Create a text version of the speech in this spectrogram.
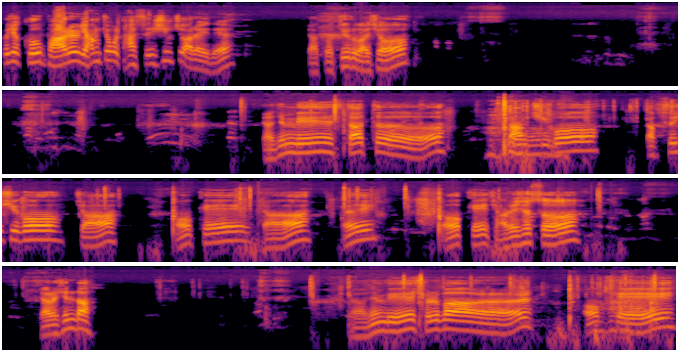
그지? 그 발을 양쪽을 다 쓰실 줄 알아야 돼. 자, 또 뒤로 가셔. 자, 준비, 스타트. 땅 치고, 딱 쓰시고, 자, 오케이. 자, 에이. 오케이, 잘하셨어. 잘하신다. 자, 준비, 출발. 오케이.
